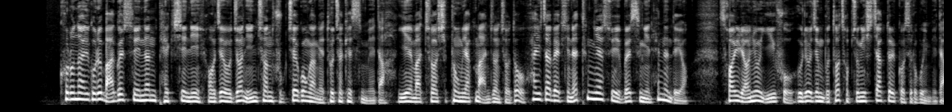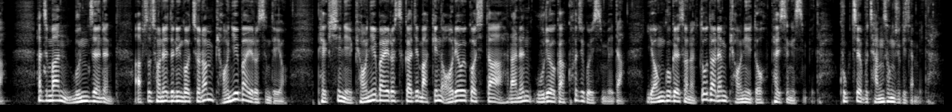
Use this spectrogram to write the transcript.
코로나19를 막을 수 있는 백신이 어제 오전 인천국제공항에 도착했습니다. 이에 맞춰 식품의약품안전처도 화이자 백신의 특례 수입을 승인했는데요. 설 연휴 이후 의료진부터 접종이 시작될 것으로 보입니다. 하지만 문제는 앞서 전해드린 것처럼 변이 바이러스인데요. 백신이 변이 바이러스까지 막긴 어려울 것이다 라는 우려가 커지고 있습니다. 영국에서는 또 다른 변이도 발생했습니다. 국제부 장성주 기자입니다.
